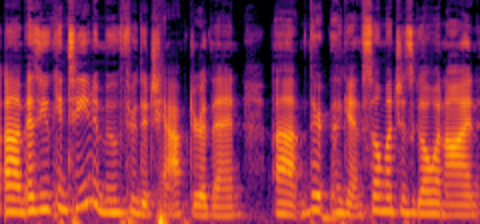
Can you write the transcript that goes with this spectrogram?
um, as you continue to move through the chapter, then um, there again, so much is going on.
